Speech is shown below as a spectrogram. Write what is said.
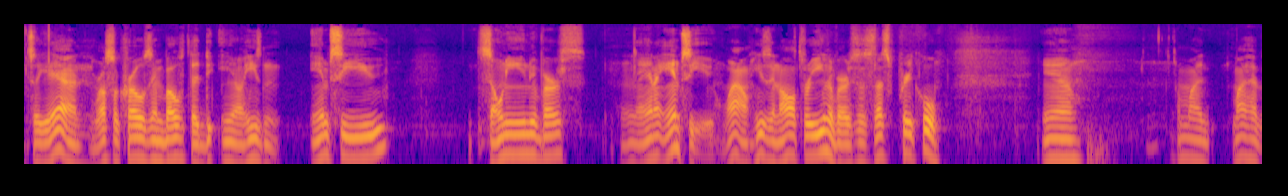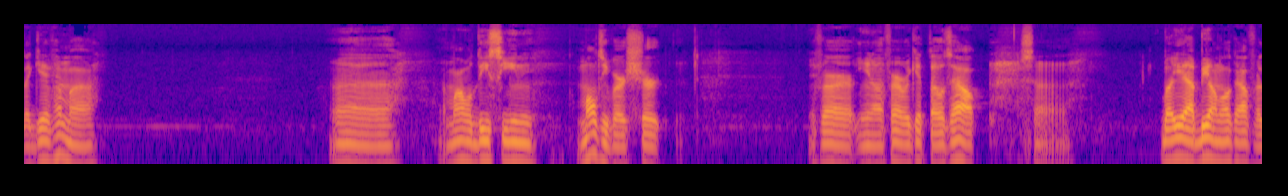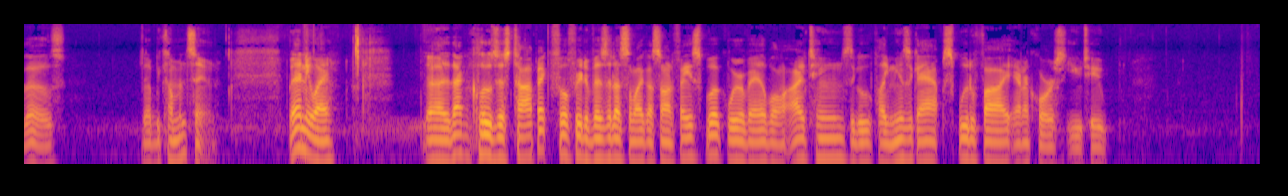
so yeah, Russell Crowe's in both the you know he's in MCU, Sony Universe, and an MCU. Wow, he's in all three universes. That's pretty cool. Yeah, I might might have to give him a uh, a Marvel DC multiverse shirt if I you know if I ever get those out. So, but yeah, be on the lookout for those. They'll be coming soon. But anyway, uh, that concludes this topic. Feel free to visit us and like us on Facebook. We're available on iTunes, the Google Play Music app, Spotify, and of course YouTube.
